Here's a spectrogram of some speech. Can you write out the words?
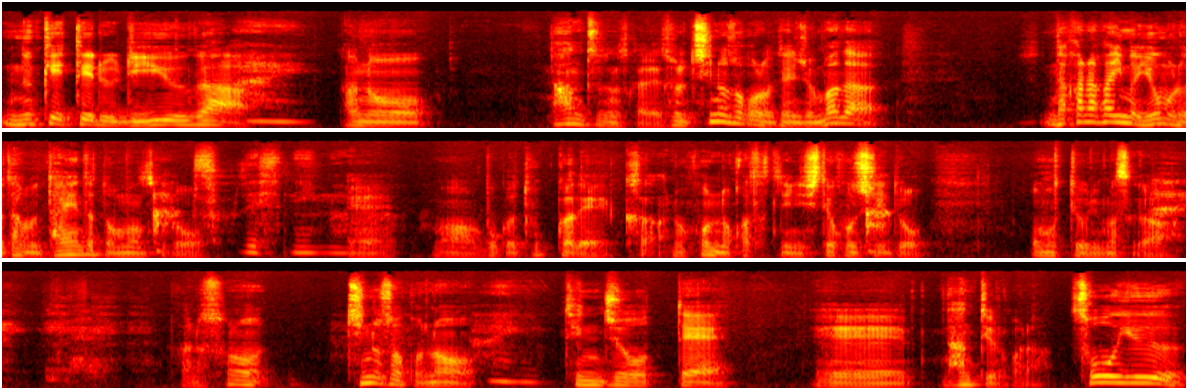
抜けてる理由が、はい。あの、なんていうんですかね、その地の底の天井、まだ、なかなか今読むの多分大変だと思うんですけどあ、そうですね今は、ええまあ僕はどっかでかあの本の形にしてほしいと思っておりますが、あの、その地の底のはい。天井って、えーなんていうのかな、そういう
